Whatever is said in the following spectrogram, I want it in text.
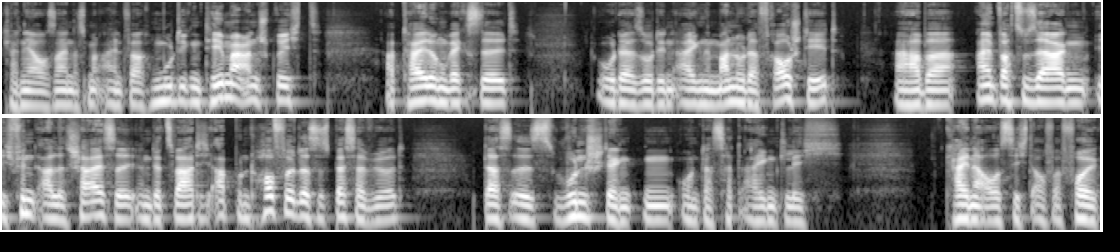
Kann ja auch sein, dass man einfach mutig ein Thema anspricht, Abteilung wechselt oder so den eigenen Mann oder Frau steht. Aber einfach zu sagen, ich finde alles scheiße und jetzt warte ich ab und hoffe, dass es besser wird, das ist Wunschdenken und das hat eigentlich keine Aussicht auf Erfolg.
